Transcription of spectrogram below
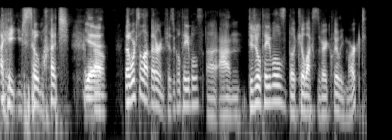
I hate you so much. Yeah. Um, that works a lot better in physical tables. Uh, on digital tables, the kill box is very clearly marked.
